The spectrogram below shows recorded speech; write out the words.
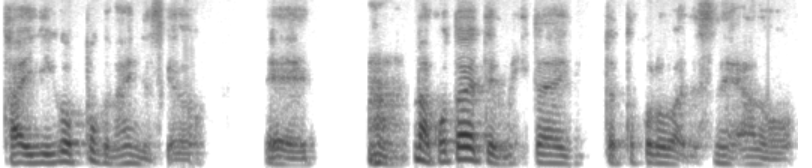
対義語っぽくないんですけど、えー、まあ、答えていただいたところはですね、あの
